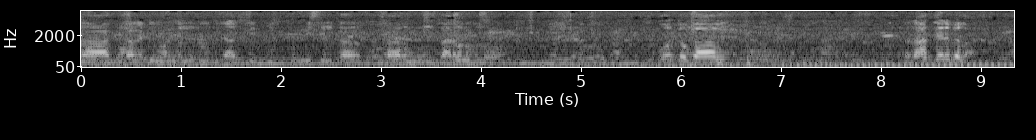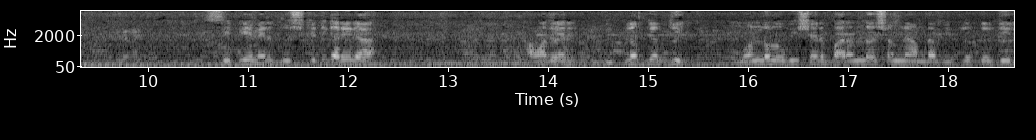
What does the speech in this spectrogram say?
আমরা গোলাঘাটি মণ্ডলের উদ্যোগে আজকে বিক্ষোভ মিছিল তার মূল কারণ হলো, গতকাল রাতের বেলা সিপিএমের দুষ্কৃতিকারীরা আমাদের বিপ্লব দেবজির মণ্ডল অফিসের বারান্দার সামনে আমরা বিপ্লব দেবজির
